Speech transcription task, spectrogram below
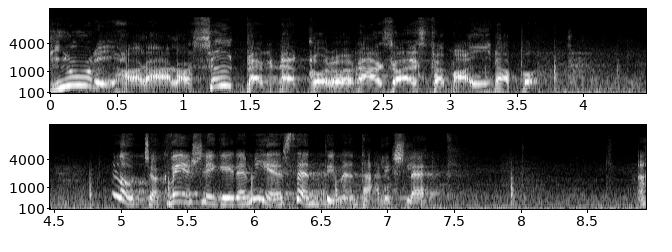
Fury halála szépen megkoronázza ezt a mai napot. No, csak vénségére milyen szentimentális lett. Ah.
